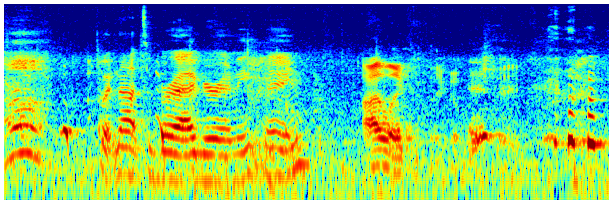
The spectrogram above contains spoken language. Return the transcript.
but not to brag or anything. I like to think I'm in shape.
